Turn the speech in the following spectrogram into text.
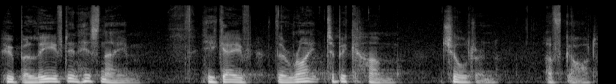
who believed in his name, he gave the right to become children of God.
